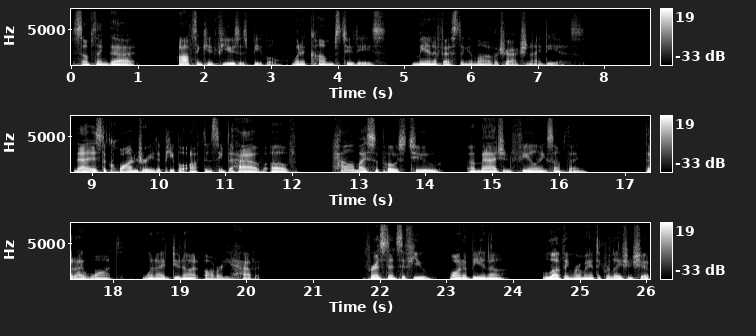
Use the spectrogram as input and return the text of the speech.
something that often confuses people when it comes to these manifesting and law of attraction ideas. And that is the quandary that people often seem to have of how am I supposed to imagine feeling something that I want when I do not already have it? For instance, if you want to be in a loving romantic relationship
